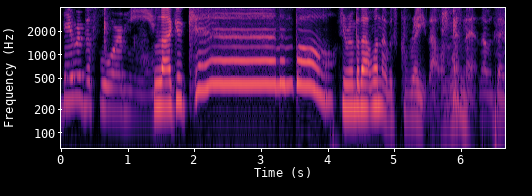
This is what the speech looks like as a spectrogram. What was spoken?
they were before me. like a cannonball. Do you remember that one? That was great. That one, wasn't it? That was their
